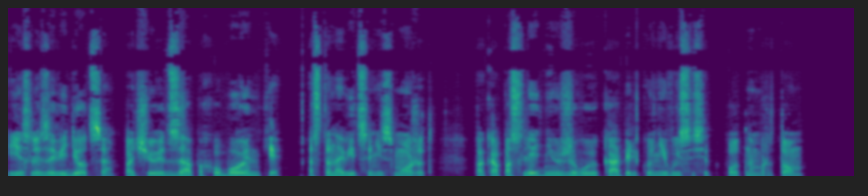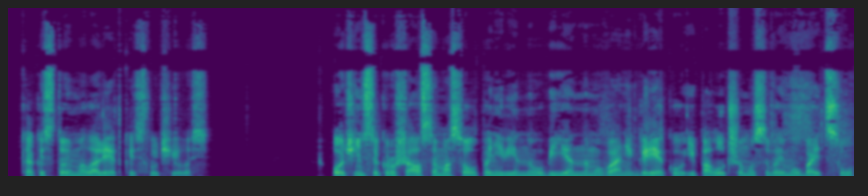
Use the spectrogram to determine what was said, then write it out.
Если заведется, почует запах убоинки, остановиться не сможет, пока последнюю живую капельку не высосет потным ртом, как и с той малолеткой случилось. Очень сокрушался Масол по невинно убиенному Ване Греку и по лучшему своему бойцу,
